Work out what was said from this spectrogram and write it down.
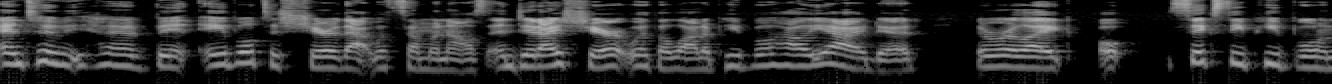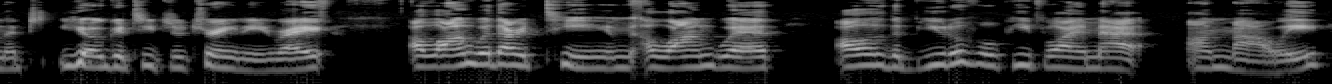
and to have been able to share that with someone else. And did I share it with a lot of people? Hell yeah, I did. There were like oh, 60 people in the yoga teacher training, right? Along with our team, along with all of the beautiful people I met on Maui,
